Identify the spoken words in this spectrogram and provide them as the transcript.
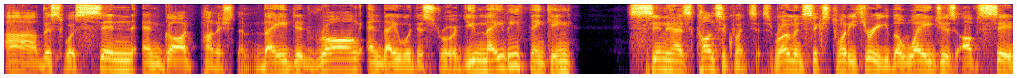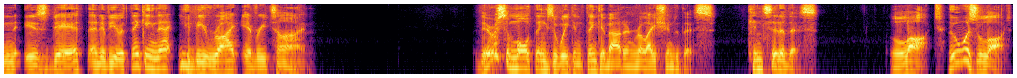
ah, this was sin and God punished them. They did wrong and they were destroyed. You may be thinking sin has consequences. Romans 6:23, the wages of sin is death, and if you were thinking that, you'd be right every time. There are some more things that we can think about in relation to this. Consider this. Lot. Who was Lot?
